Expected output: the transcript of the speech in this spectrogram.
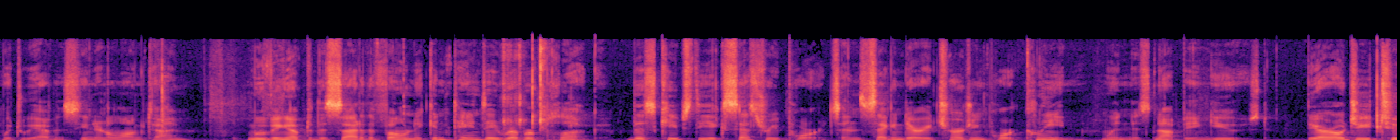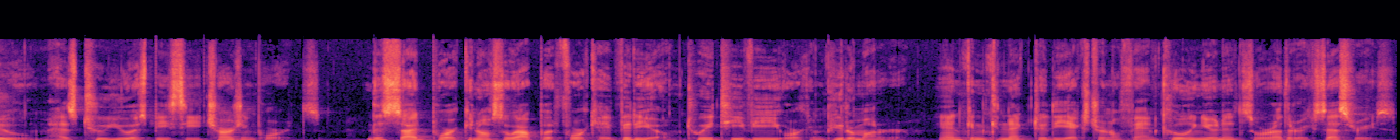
which we haven't seen in a long time. Moving up to the side of the phone, it contains a rubber plug. This keeps the accessory ports and secondary charging port clean when it's not being used. The ROG 2 has two USB-C charging ports. This side port can also output 4K video to a TV or computer monitor, and can connect to the external fan cooling units or other accessories.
